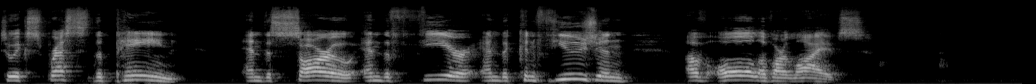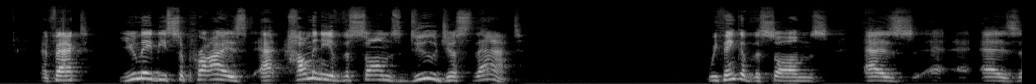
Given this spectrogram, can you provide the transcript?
to express the pain and the sorrow and the fear and the confusion of all of our lives. In fact, you may be surprised at how many of the Psalms do just that. We think of the Psalms as, as,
